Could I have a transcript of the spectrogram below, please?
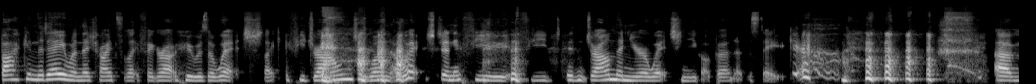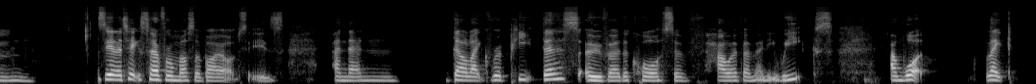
back in the day when they tried to like figure out who was a witch. Like if you drowned, you weren't a witch. And if you if you didn't drown, then you're a witch and you got burnt at the stake. um so yeah, they take several muscle biopsies and then they'll like repeat this over the course of however many weeks. And what like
